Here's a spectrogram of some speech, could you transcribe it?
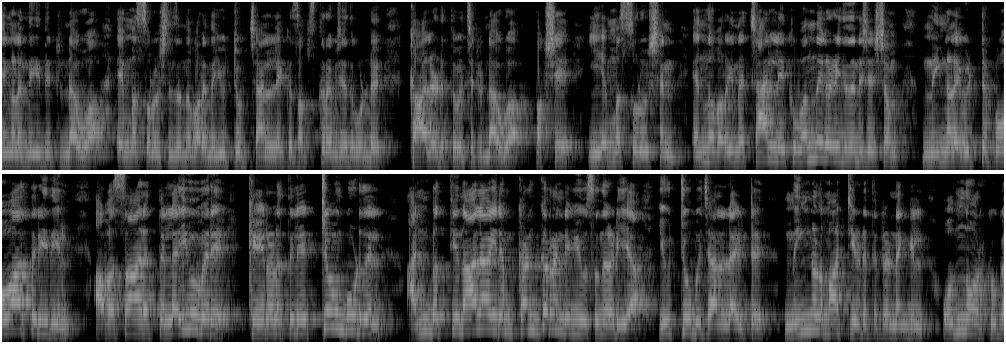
നിങ്ങൾ എന്ത് ചെയ്തിട്ടുണ്ടാവുക? എം എസ് സൊല്യൂഷൻസ് എന്ന് പറയുന്ന യൂട്യൂബ് ചാനലിലേക്ക് സബ്സ്ക്രൈബ് ചെയ്തുകൊണ്ട് കാലെടുത്ത് വെച്ചിട്ടുണ്ടാവുക. പക്ഷേ ഈ എം എസ് സൊല്യൂഷൻ എന്ന് പറയുന്ന ചാനലിലേക്ക് വന്നു കഴിഞ്ഞതിന് ശേഷം നിങ്ങളെ വിട്ടു പോവാത്ത രീതിയിൽ അവസാനത്തെ ലൈവ് വരെ കേരളത്തിൽ ഏറ്റവും കൂടുതൽ അൻപത്തിനാലായിരം കൺകറന്റ് വ്യൂസ് നേടിയ യൂട്യൂബ് ചാനലായിട്ട് നിങ്ങൾ മാറ്റിയെടുത്തിട്ടുണ്ടെങ്കിൽ ഒന്നോർക്കുക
